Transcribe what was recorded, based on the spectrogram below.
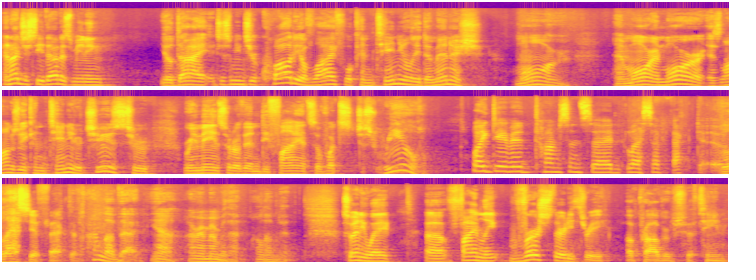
And I just see that as meaning you'll die. It just means your quality of life will continually diminish more and more and more as long as we continue to choose to remain sort of in defiance of what's just real Like David Thompson said, less effective. less effective. I love that. Yeah, I remember that. I loved it. So, anyway, uh, finally, verse 33 of Proverbs 15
